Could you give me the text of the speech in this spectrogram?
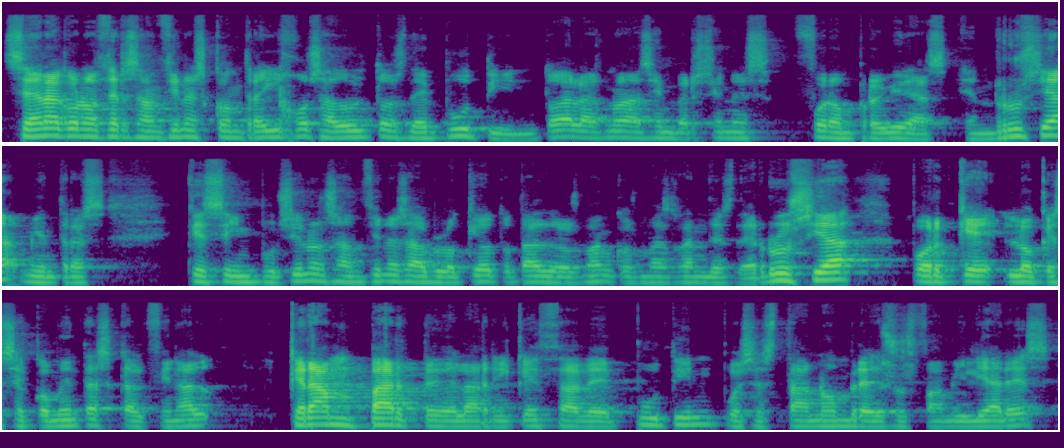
se dan a conocer sanciones contra hijos adultos de Putin. Todas las nuevas inversiones fueron prohibidas en Rusia, mientras que se impusieron sanciones al bloqueo total de los bancos más grandes de Rusia, porque lo que se comenta es que al final gran parte de la riqueza de Putin pues está a nombre de sus familiares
